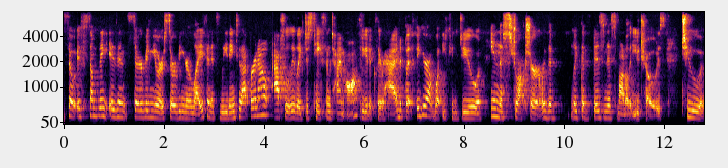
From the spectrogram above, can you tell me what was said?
So if something isn't serving you or serving your life and it's leading to that burnout, absolutely like just take some time off. You get a clear head, but figure out what you can do in the structure or the like the business model that you chose to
